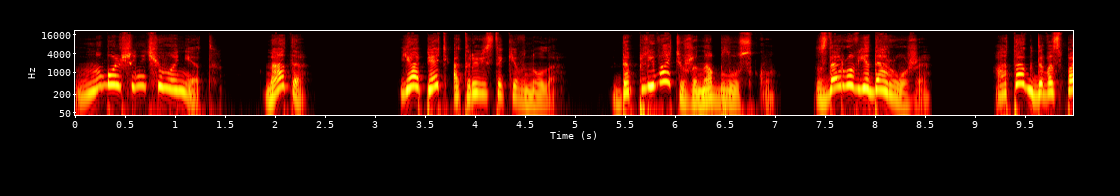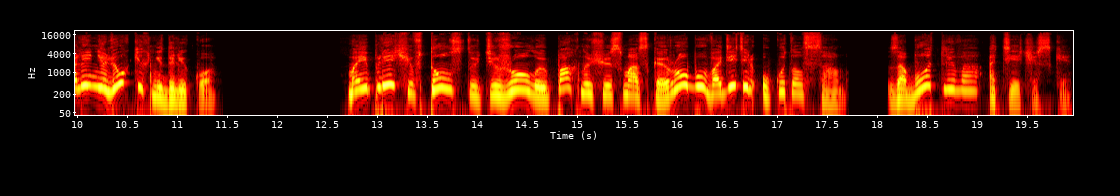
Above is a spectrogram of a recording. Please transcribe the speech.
но больше ничего нет. Надо? Я опять отрывисто кивнула. Да плевать уже на блузку. Здоровье дороже. А так до воспаления легких недалеко. Мои плечи в толстую, тяжелую, пахнущую смазкой робу водитель укутал сам. Заботливо, отечески.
